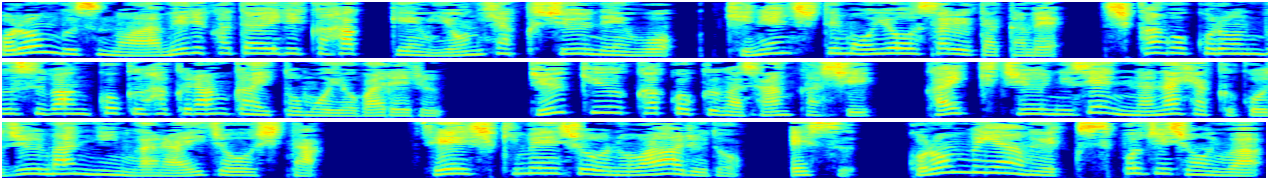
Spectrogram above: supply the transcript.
コロンブスのアメリカ大陸発見400周年を記念して催されたため、シカゴコロンブス万国博覧会とも呼ばれる。19カ国が参加し、会期中2750万人が来場した。正式名称のワールド S コロンビアンエクスポジションは、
